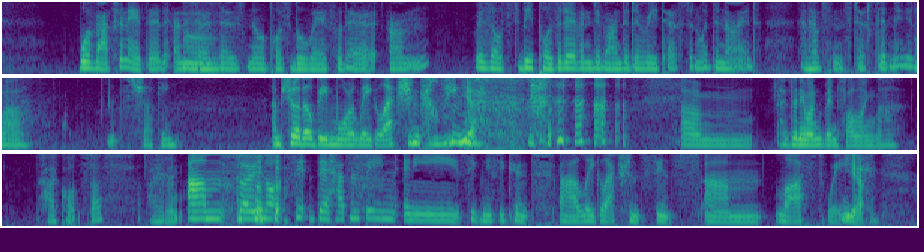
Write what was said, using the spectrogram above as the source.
were vaccinated and said there's no possible way for their um, results to be positive and demanded a retest and were denied and have since tested negative. Wow. It's shocking. I'm sure there'll be more legal action coming. Yeah. um, has anyone been following the High Court stuff? I haven't. Um, so not there hasn't been any significant uh, legal action since um, last week. Yeah.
